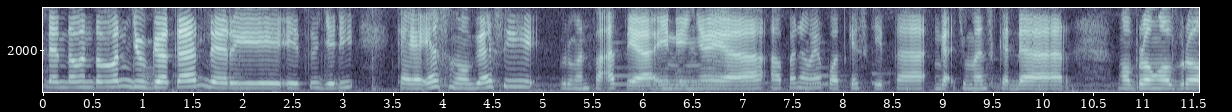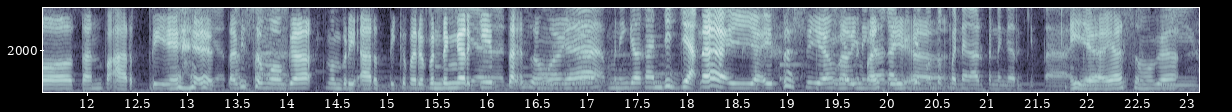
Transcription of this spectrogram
Dan teman-teman juga kan dari itu jadi kayak ya semoga sih bermanfaat ya ininya ya apa namanya podcast kita. Nggak cuman sekedar ngobrol-ngobrol tanpa arti. Iya, tapi tanpa- semoga memberi arti kepada pendengar Iya, kita semoga semuanya. meninggalkan jejak. Nah iya itu sih yang Iya, paling pasti jejak ya. untuk pendengar-pendengar kita. Iya, ya, gitu semoga- sih,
